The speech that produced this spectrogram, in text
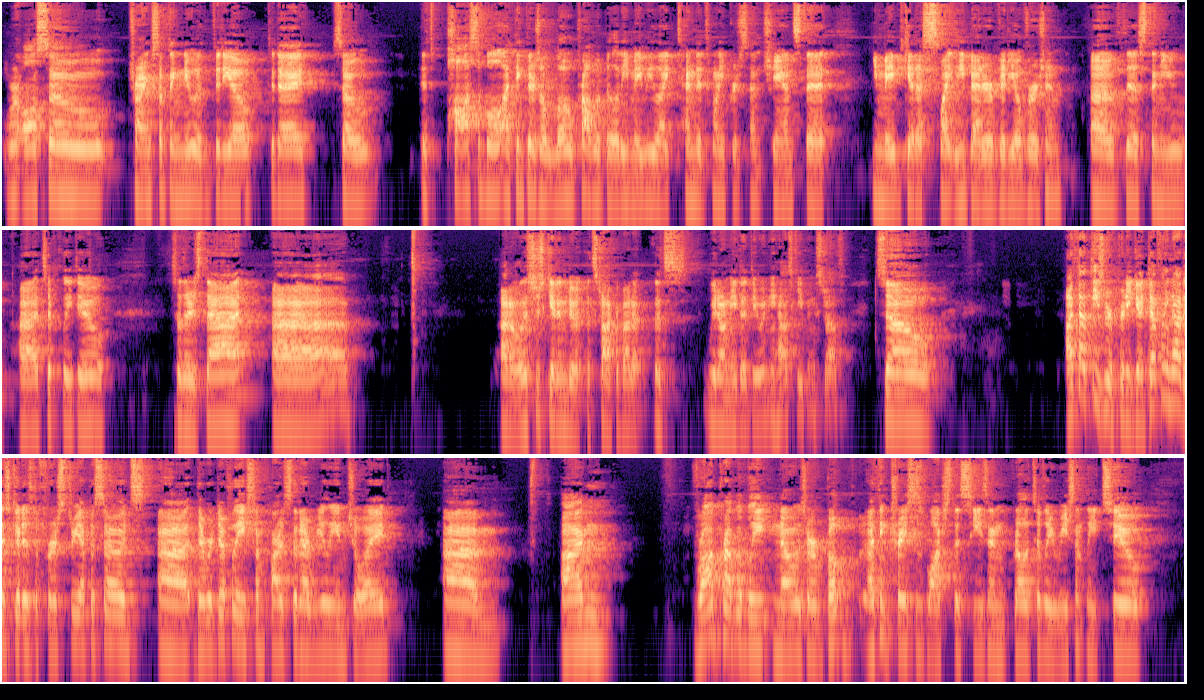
We're also trying something new with video today. So it's possible, I think there's a low probability, maybe like 10 to 20% chance that you may get a slightly better video version of this than you uh, typically do. So there's that. Uh, I don't know. Let's just get into it. Let's talk about it. Let's. We don't need to do any housekeeping stuff. So, I thought these were pretty good. Definitely not as good as the first three episodes. Uh, there were definitely some parts that I really enjoyed. Um, I'm Rob probably knows, or but I think Trace has watched this season relatively recently too.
